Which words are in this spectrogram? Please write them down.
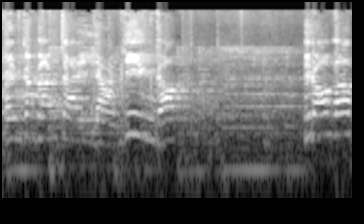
เป็นกำลังใจอย่างยิ่งครับ พี่น้องครับ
